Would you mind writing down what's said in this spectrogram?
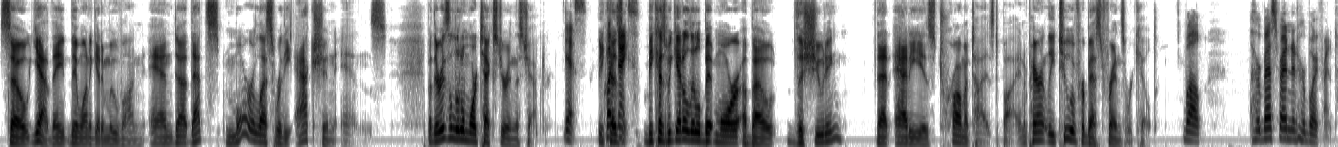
So yeah, they they want to get a move on, and uh, that's more or less where the action ends. But there is a little more texture in this chapter. Yes. because nice. because we get a little bit more about the shooting that Addie is traumatized by, and apparently two of her best friends were killed. Well, her best friend and her boyfriend.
